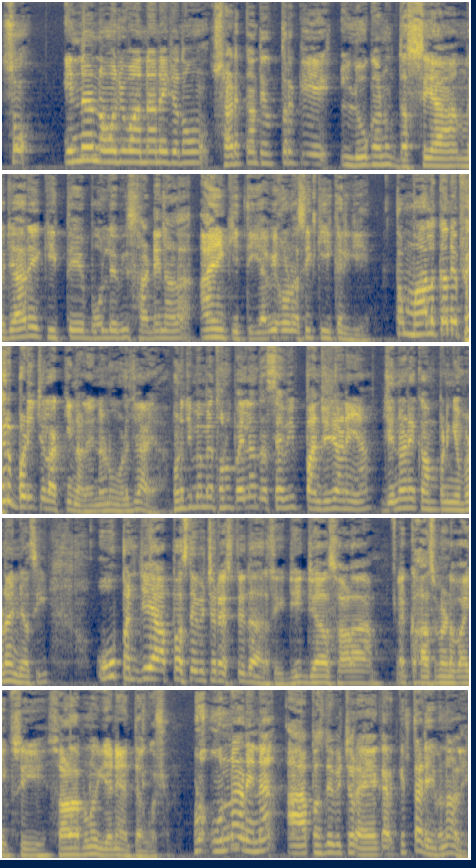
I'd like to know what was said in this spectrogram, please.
ਸੋ ਇਹਨਾਂ ਨੌਜਵਾਨਾਂ ਨੇ ਜਦੋਂ ਸੜਕਾਂ ਤੇ ਉਤਰ ਕੇ ਲੋਕਾਂ ਨੂੰ ਦੱਸਿਆ, ਮੁਜ਼ਾਹਰੇ ਕੀਤੇ, ਬੋਲੇ ਵੀ ਸਾਡੇ ਨਾਲ ਐਂ ਕੀਤੀ ਆ ਵੀ ਹੁਣ ਅਸੀਂ ਕੀ ਕਰੀਏ, ਤਾਂ ਮਾਲਕਾਂ ਨੇ ਫਿਰ ਬੜੀ ਚਲਾਕੀ ਨਾਲ ਇਹਨਾਂ ਨੂੰ ਉਲਝਾਇਆ। ਹੁਣ ਜਿਵੇਂ ਮੈਂ ਤੁਹਾਨੂੰ ਪਹਿਲਾਂ ਦੱਸਿਆ ਵੀ ਪੰਜ ਜਣੇ ਆ, ਜਿਨ੍ਹਾਂ ਨੇ ਕੰਪਨੀਆਂ ਬਣਾਈਆਂ ਸੀ, ਉਹ ਪੰਜੇ ਆਪਸ ਦੇ ਵਿੱਚ ਰਿਸ਼ਤੇਦਾਰ ਸੀ, ਜੀਜਾ, ਸਾਲਾ, ਇੱਕ ਹਸਬੰਡ ਵਾਈਫ ਸੀ, ਸਾਲਾ ਬਣੋਈਆ ਨੇ ਏਦਾਂ ਕੁਛ। ਹੁਣ ਉਹਨਾਂ ਨੇ ਨਾ ਆਪਸ ਦੇ ਵਿੱਚ ਰਾਏ ਕਰਕੇ ਧੜੇ ਬਣਾ ਲਏ।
